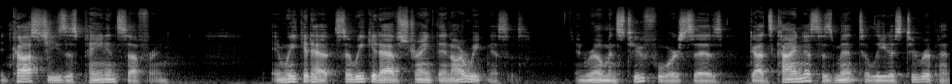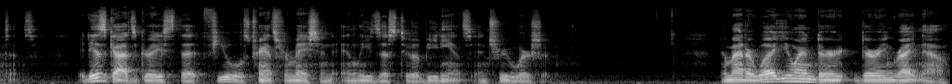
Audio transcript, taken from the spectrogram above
It cost Jesus pain and suffering, and we could have so we could have strength in our weaknesses in Romans 2 4 says, God's kindness is meant to lead us to repentance. It is God's grace that fuels transformation and leads us to obedience and true worship. No matter what you are enduring right now,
